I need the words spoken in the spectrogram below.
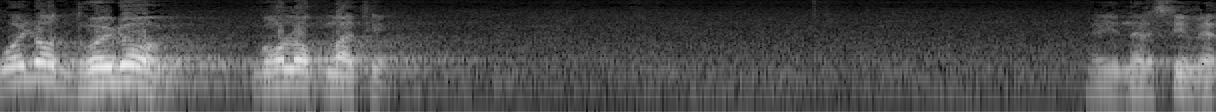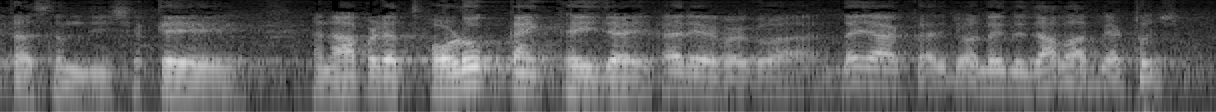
ઓલો ધોઈડો ગોલોકમાંથી. એ નરસિંહ મહેતા સમજી શકે અને આપણે થોડુંક કંઈક થઈ જાય. અરે ભગવાન, દયા કરજો, નહીં તો જવા બેઠું છું.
